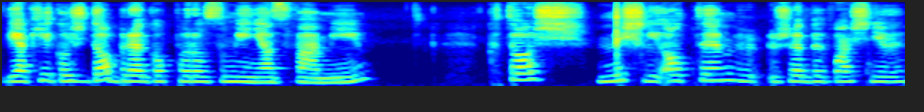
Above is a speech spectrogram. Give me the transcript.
jakiegoś dobrego porozumienia z Wami. Ktoś myśli o tym, żeby właśnie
